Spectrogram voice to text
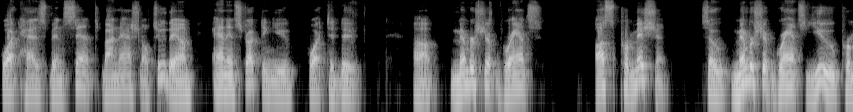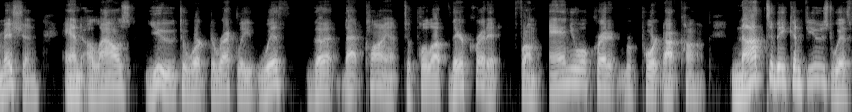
what has been sent by National to them, and instructing you what to do. Uh, membership grants us permission. So membership grants you permission and allows you to work directly with the, that client to pull up their credit from annualcreditreport.com, not to be confused with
